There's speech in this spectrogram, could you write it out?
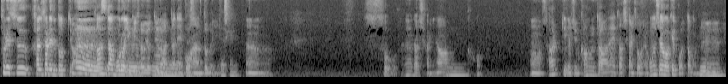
プレス外されるとっていうのは、うんカウンターもろに受けちゃうよっていうのがあったね、うん後半特に。確かに、うん。そうね確かにな。うんうん、さっきのチームカウンターはね確かにそうだね。この試合は結構あったもんね、うん。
